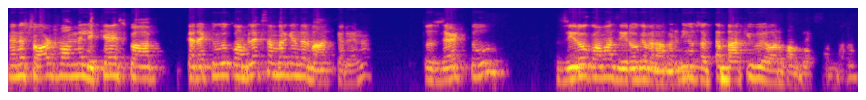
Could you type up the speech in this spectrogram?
मैंने शॉर्ट फॉर्म में लिखा है, इसको आप करेक्ट क्योंकि कॉम्प्लेक्स नंबर के अंदर बात कर रहे हैं ना तो जेड टू ज़ीरो ज़ीरो के बराबर नहीं हो सकता, बाकी कोई और कॉम्प्लेक्स नंबर हो।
